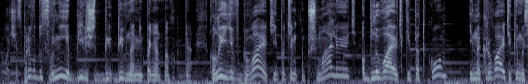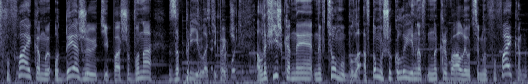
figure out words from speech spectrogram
Коротше, з приводу свині є більш ди- дивна, непонятна хуйня. Коли її вбивають, її потім обшмалюють, обливають кипятком і накривають якимись фуфайками, одежею, типа, щоб вона запріла. Типа, і потім... Але фішка не, не в цьому була, а в тому, що коли її накривали оцими фуфайками,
